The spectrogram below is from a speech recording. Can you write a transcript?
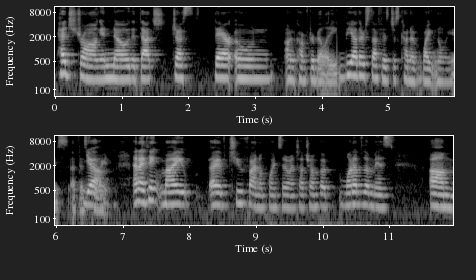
headstrong and know that that's just their own uncomfortability the other stuff is just kind of white noise at this yeah. point and i think my i have two final points that i want to touch on but one of them is um,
